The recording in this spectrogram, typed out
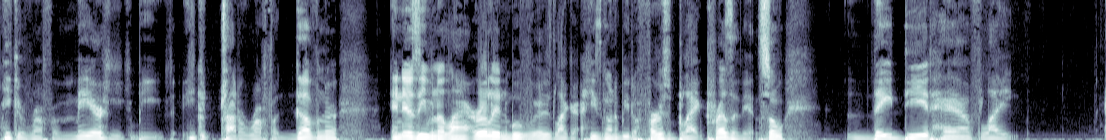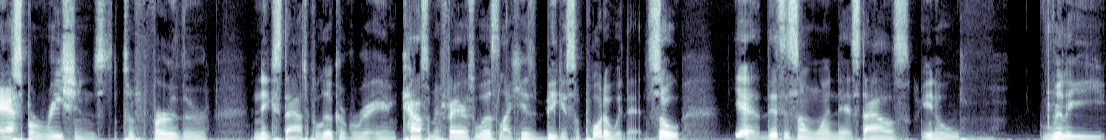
he could run for mayor, he could be he could try to run for governor. And there's even a line early in the movie where it's like he's going to be the first black president. So they did have like aspirations to further Nick Styles' political career, and Councilman Ferris was like his biggest supporter with that. So, yeah, this is someone that Styles, you know, really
